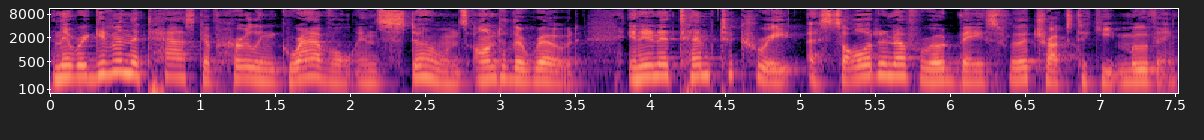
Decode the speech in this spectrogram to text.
and they were given the task of hurling gravel and stones onto the road in an attempt to create a solid enough road base for the trucks to keep moving.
